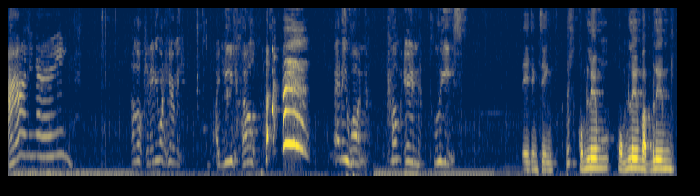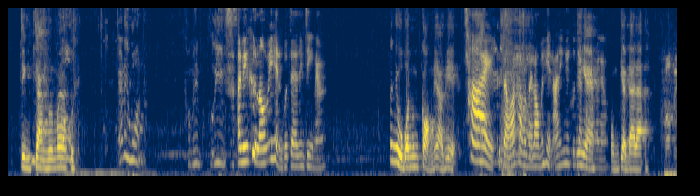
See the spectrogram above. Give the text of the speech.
อ่านี่ไง Hello, can anyone hear me? I need help. Anyone, come in, please. ดีจริง ๆ ผมลืม ผมลืมแบบลืมจริงจังมากๆเลย Anyone, come in, please. อันนี้คือเราไม่เห็นกุญแจจริง ๆ นะ มันอยู่บนกล่องเนี่ยพี่ ใช่คือแต่ว่าทำไมเราไม่เห็นอันนี้ไงกุญแจนี่ไงหายไปแล้ว ผมเก็บได้แล้ว Copy.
